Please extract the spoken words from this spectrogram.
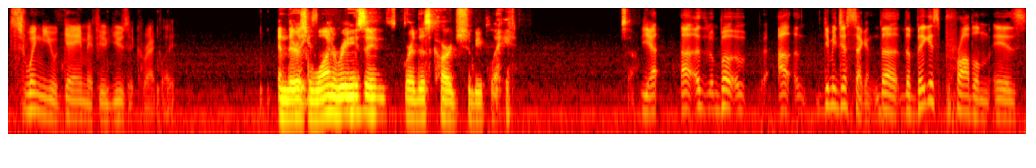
swing you a game if you use it correctly. And there's one reason where this card should be played. So Yeah, uh, but uh, give me just a second. the The biggest problem is,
